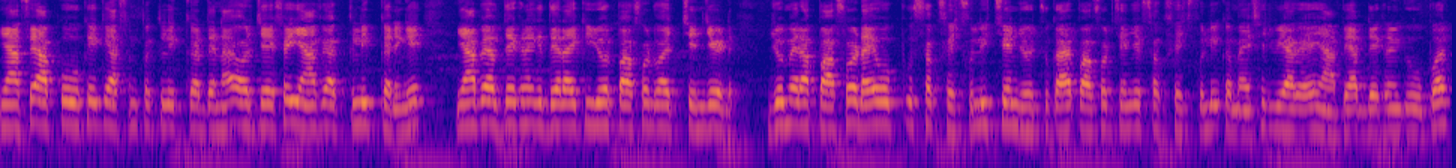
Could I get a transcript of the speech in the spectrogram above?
यहाँ से आपको ओके के ऑप्शन पर क्लिक कर देना है और जैसे ही यहाँ पे आप क्लिक करेंगे, यहाँ पे आप देख रहे हैं कि दे रहा है कि योर पासवर्ड वाज चेंजेड जो मेरा पासवर्ड है वो सक्सेसफुली चेंज हो चुका है। पासवर्ड चेंज सक्सेसफुली का मैसेज भी आ गया है। यहाँ पे आप देख रहे हैं कि ऊपर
